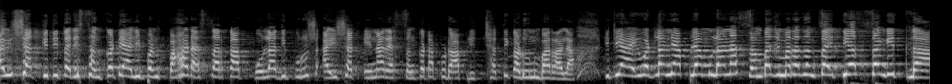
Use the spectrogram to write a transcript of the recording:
आयुष्यात कितीतरी संकटे आली पण पहाडासारखा पोलादी पुरुष आयुष्यात येणाऱ्या संकटापुढे आपली छाती काढून उभा राहिला. किती आई वडिलांनी आपल्या मुलांना संभाजी महाराजांचा इतिहास सांगितला.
